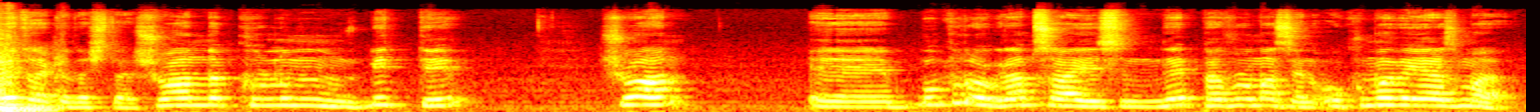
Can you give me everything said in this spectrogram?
Evet arkadaşlar şu anda kurulumumuz bitti. Şu an e, bu program sayesinde performans yani okuma ve yazma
